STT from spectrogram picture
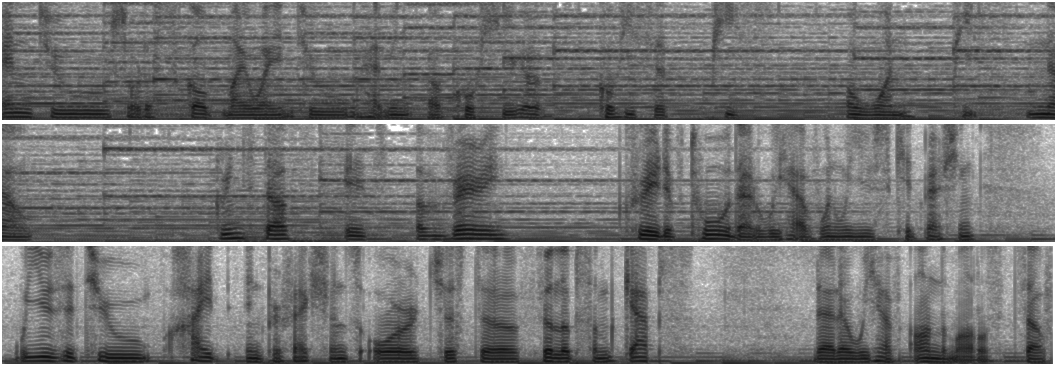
and to sort of sculpt my way into having a coherent cohesive piece or one piece. Now, green stuff is a very creative tool that we have when we use kit bashing. We use it to hide imperfections or just uh, fill up some gaps that uh, we have on the models itself.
